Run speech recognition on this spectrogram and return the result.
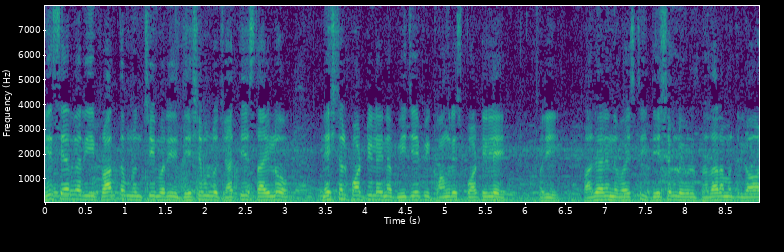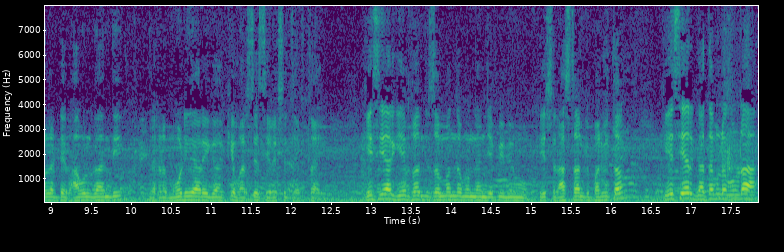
కేసీఆర్ గారు ఈ ప్రాంతం నుంచి మరి దేశంలో జాతీయ స్థాయిలో నేషనల్ పార్టీలైన బీజేపీ కాంగ్రెస్ పార్టీలే మరి ప్రాధాన్యత వహిస్తూ ఈ దేశంలో ఎవరు ప్రధానమంత్రి కావాలంటే రాహుల్ గాంధీ అక్కడ మోడీ గారి గారికి వర్సెస్ ఎలక్షన్ చెప్తాయి కేసీఆర్కి ఏం సంబంధం- సంబంధం ఉందని చెప్పి మేము కేసీ రాష్ట్రానికి పరిమితం. కేసీఆర్ గతంలో కూడా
